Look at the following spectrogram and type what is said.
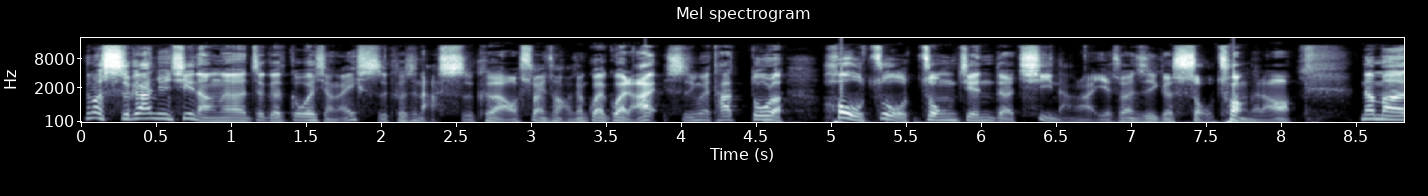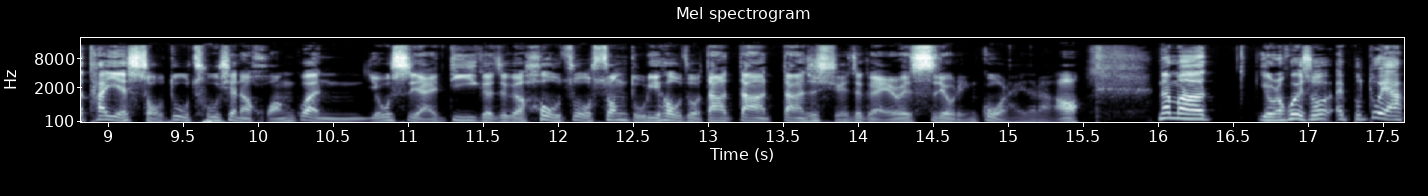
那么十颗安全气囊呢？这个各位想，哎，十颗是哪十颗啊？我算一算，好像怪怪的。哎，是因为它多了后座中间的气囊啊，也算是一个首创的了啊、哦。那么它也首度出现了皇冠有史以来第一个这个后座双独立后座，当然当然当然是学这个 LS 四六零过来的了啊、哦。那么有人会说，哎，不对啊。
